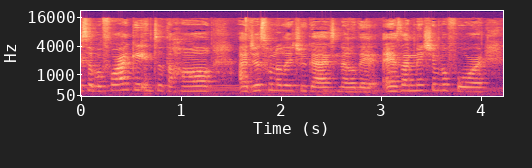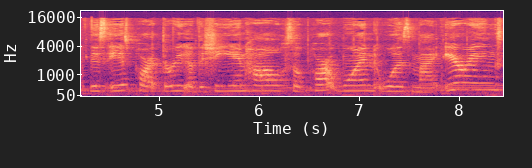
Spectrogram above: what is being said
So before I get into the haul, I just want to let you guys know that as I mentioned before, this is part three of the Shein haul. So part one was my earrings,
